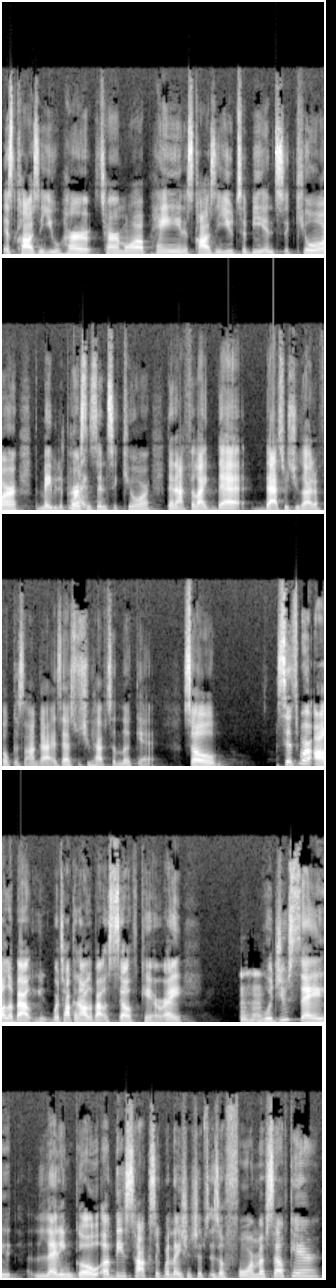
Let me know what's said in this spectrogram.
it's causing you hurt turmoil pain it's causing you to be insecure maybe the person's right. insecure then i feel like that that's what you got to focus on guys that's what you have to look at so since we're all about we're talking all about self-care right Mm-hmm. Would you say letting go of these toxic relationships is a form of self care?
